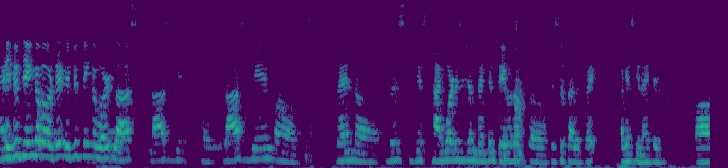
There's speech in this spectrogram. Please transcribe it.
And if you think about it, if you think about it, last last game, last game uh, when uh, this this handball decision went in favor of uh, Crystal Palace, right, against United. Uh,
